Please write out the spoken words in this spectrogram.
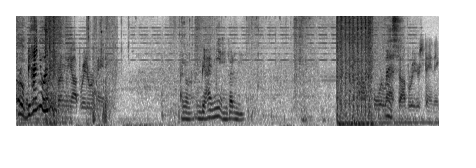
Bro, behind you, isn't it? Friendly operator remaining. I know, behind me and in front of me. Four last Nice. operator standing.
